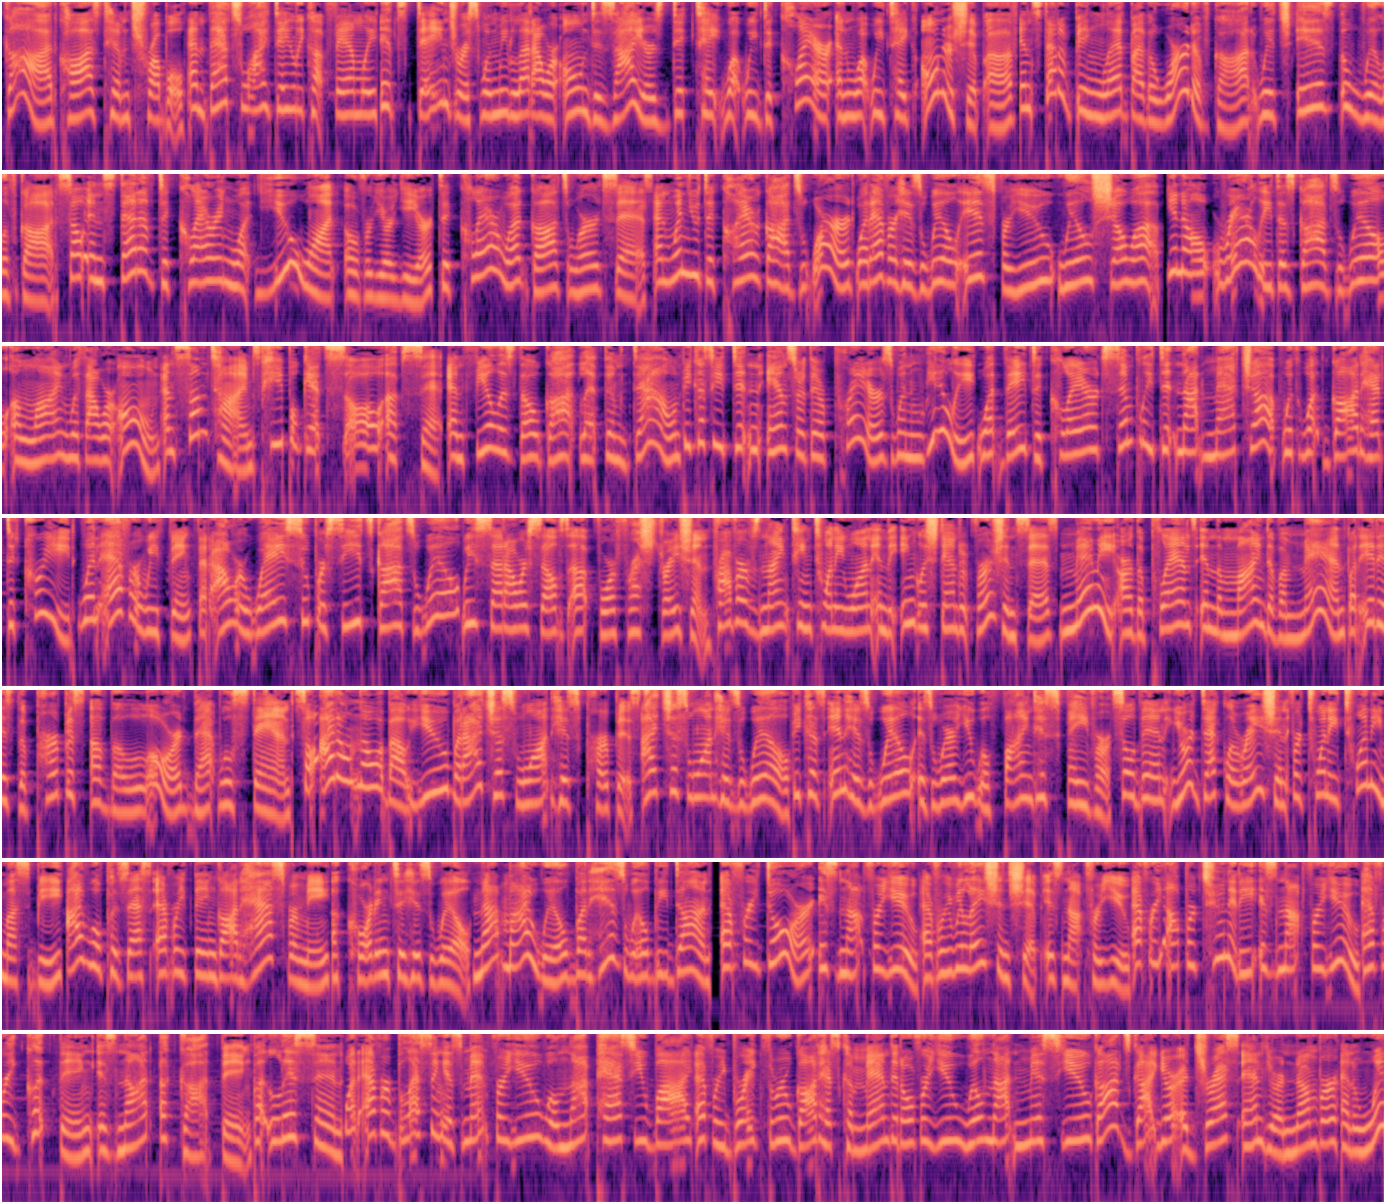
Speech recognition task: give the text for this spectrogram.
God caused him trouble. And that's why Daily Cup family, it's dangerous when we let our own desires dictate what we declare and what we take ownership of instead of being led by the Word of God, which is the will of God. So instead of declaring what you want over your year, declare what God's Word says. And when you declare God's Word, whatever His will is for you will show up. You know, rarely does God's will align with our own. And sometimes people get so upset and feel as though God God let them down because he didn't answer their prayers when really what they declared simply did not match up with what God had decreed. Whenever we think that our way supersedes God's will, we set ourselves up for frustration. Proverbs 19:21 in the English Standard Version says, "Many are the plans in the mind of a man, but it is the purpose of the Lord that will stand." So I don't know about you, but I just want his purpose. I just want his will because in His will is where you will find His favor. So then your declaration for 2020 must be I will possess everything God has for me according to His will. Not my will, but His will be done. Every door is not for you. Every relationship is not for you. Every opportunity is not for you. Every good thing is not a God thing. But listen, whatever blessing is meant for you will not pass you by. Every breakthrough God has commanded over you will not not miss you. God's got your address and your number, and when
